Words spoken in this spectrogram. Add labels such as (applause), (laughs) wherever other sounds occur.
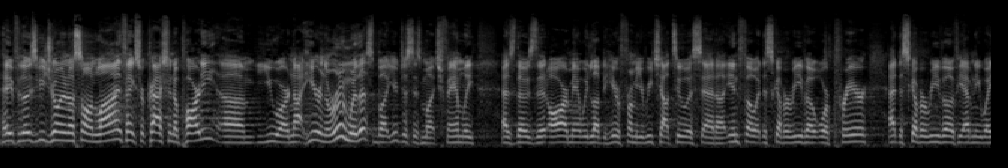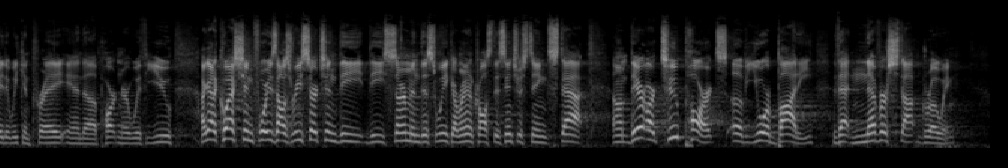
Hey, for those of you joining us online, thanks for crashing a party. Um, you are not here in the room with us, but you're just as much family as those that are. Man, we'd love to hear from you. Reach out to us at uh, info at Discover Revo or prayer at Discover Revo if you have any way that we can pray and uh, partner with you. I got a question for you as I was researching the, the sermon this week. I ran across this interesting stat. Um, there are two parts of your body that never stop growing.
